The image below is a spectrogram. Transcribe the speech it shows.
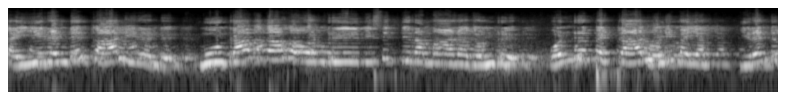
கையிரண்டு காலிரண்டு மூன்றாவதாக ஒன்று விசித்திரமானதொன்று. ஒன்று பெற்றால் ஒளிமயம் இரண்டு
